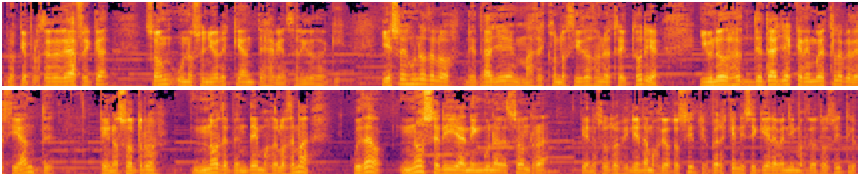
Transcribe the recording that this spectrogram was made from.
Los que proceden de África son unos señores que antes habían salido de aquí. Y eso es uno de los detalles más desconocidos de nuestra historia. Y uno de los detalles que demuestra lo que decía antes, que nosotros no dependemos de los demás. Cuidado, no sería ninguna deshonra que nosotros viniéramos de otro sitio, pero es que ni siquiera venimos de otro sitio.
